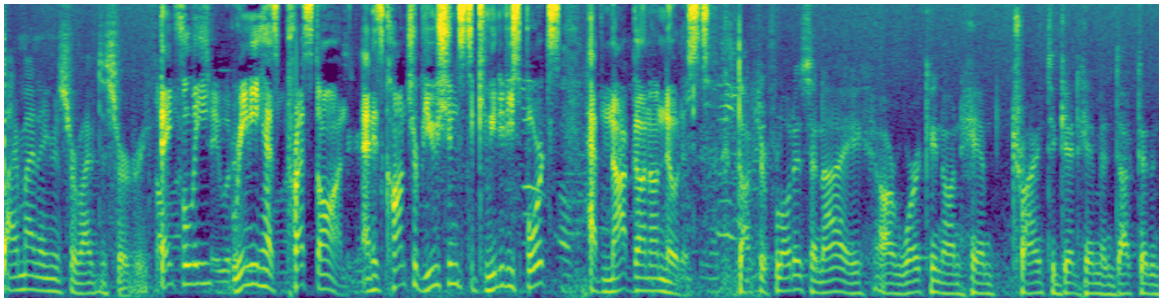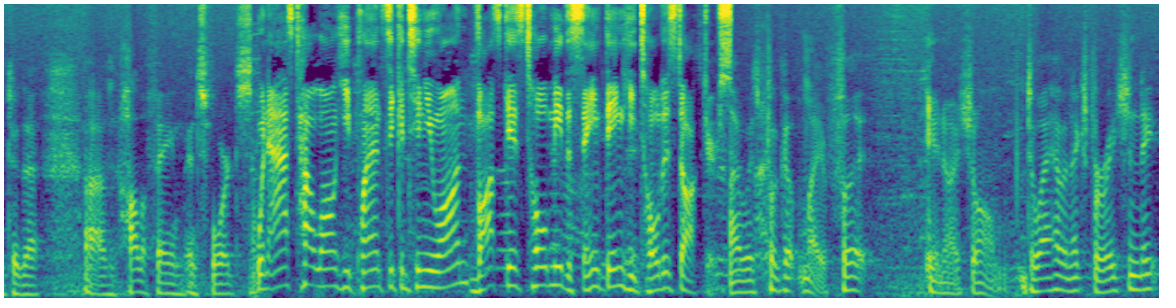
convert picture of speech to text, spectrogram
I might not even survive the surgery. Thankfully, Rene has pressed on, and his contributions to community sports have not gone unnoticed. Dr. Flores and I are working on him, trying to get him inducted into the uh, Hall of Fame in sports. When asked how long he plans to continue on, Vasquez told me the same thing he told his doctors. I always pick up my foot, you know, I show them, do I have an expiration date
